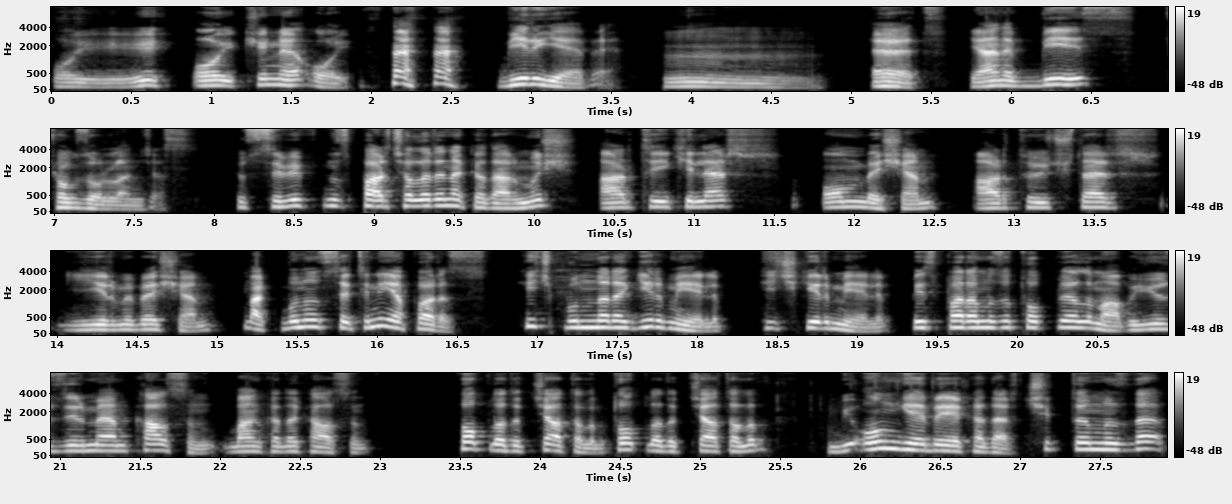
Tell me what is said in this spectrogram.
Oy. Oy ki ne oy. 1 YB. Hmm. Evet. Yani biz çok zorlanacağız. Şu Swiftness parçaları ne kadarmış? Artı 2'ler 15M. Artı 3'ler 25M. Bak bunun setini yaparız. Hiç bunlara girmeyelim. Hiç girmeyelim. Biz paramızı toplayalım abi. 120M kalsın. Bankada kalsın. Topladıkça atalım. Topladıkça atalım. Bir 10 GB'ye kadar çıktığımızda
